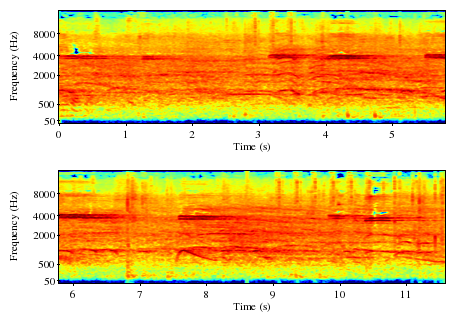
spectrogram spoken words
好好好。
